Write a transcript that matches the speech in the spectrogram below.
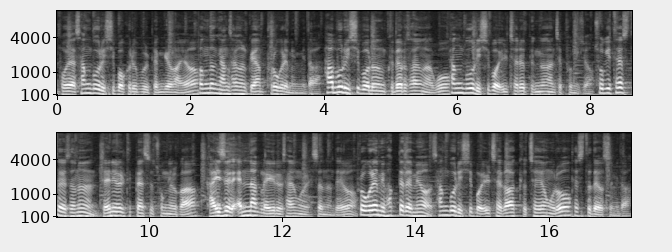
M4의 상부 리시버 그룹을 변경하여 성능 향상을 꾀한 프로그램입니다. 하부 리시버는 그대로 사용하고 상부 리시버 일체를 변경한 제품이죠. 초기 테스트에서는 Daniel Defense 총열과 Geissele M-LOK 레일을 사용을 했었는데요. 프로그램이 확대되며 상부 리시버 일체가 교체형으로 테스트되었습니다.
